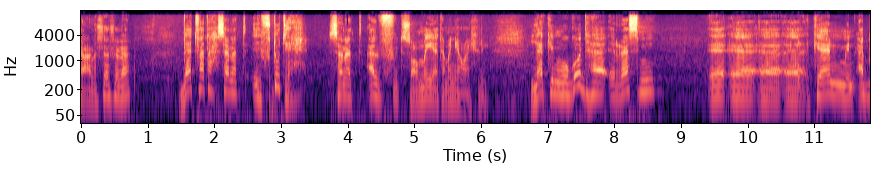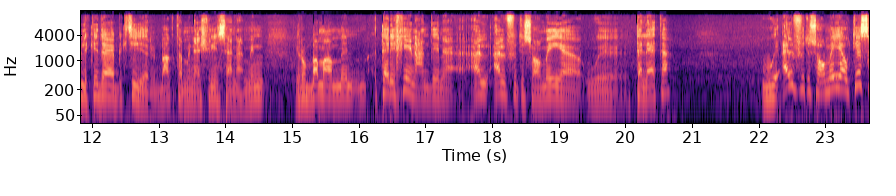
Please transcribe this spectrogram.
على الشاشة ده ده اتفتح سنة افتتح سنة 1928 لكن وجودها الرسمي آه، آه، آه، كان من قبل كده بكتير بأكتر من 20 سنة من ربما من تاريخين عندنا ال- 1903 و1909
